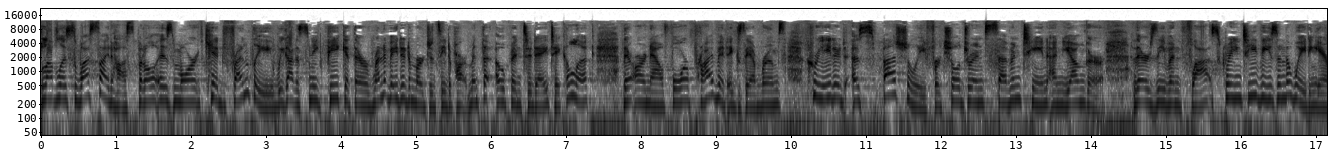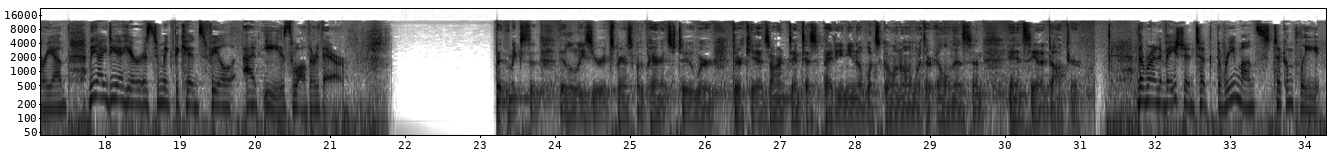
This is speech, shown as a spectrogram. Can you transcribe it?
Lovelace Westside Hospital is more kid friendly. We got a sneak peek at their renovated emergency department that opened today. Take a look. There are now four private exam rooms created especially for children 17 and younger. There's even flat screen TVs in the waiting area. The idea here is to make the kids feel at ease while they're there. It makes it a little easier experience for the parents too, where their kids aren't anticipating, you know, what's going on with their illness and, and seeing a doctor. The renovation took three months to complete.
